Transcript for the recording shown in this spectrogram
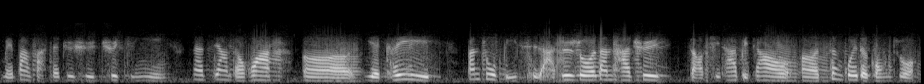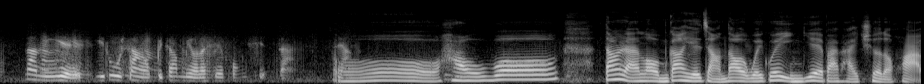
没办法再继续去经营。那这样的话，呃也可以。帮助彼此啊，就是说让他去找其他比较呃正规的工作，那你也一路上比较没有那些风险在。这样哦，好哦。当然了，我们刚刚也讲到违规营业白牌车的话，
